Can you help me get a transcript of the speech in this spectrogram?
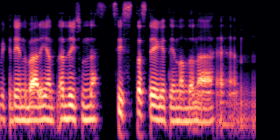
vilket innebär egentligen, eller liksom näst sista steget innan den är ehm,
